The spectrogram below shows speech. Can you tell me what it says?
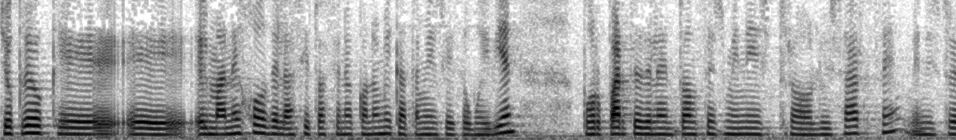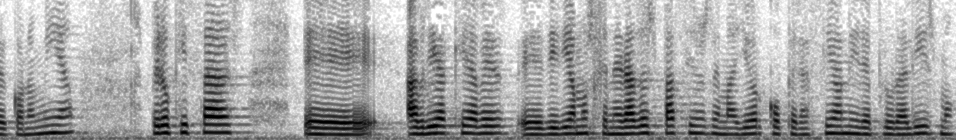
yo creo que eh, el manejo de la situación económica también se hizo muy bien por parte del entonces ministro Luis Arce, ministro de Economía, pero quizás eh, habría que haber, eh, diríamos, generado espacios de mayor cooperación y de pluralismo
